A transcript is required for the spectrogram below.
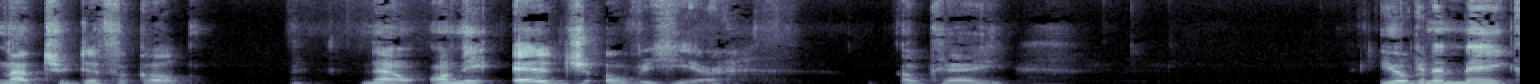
Not too difficult. Now, on the edge over here, okay, you're going to make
